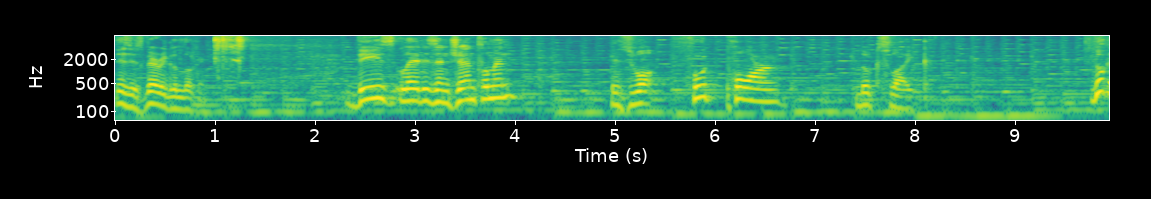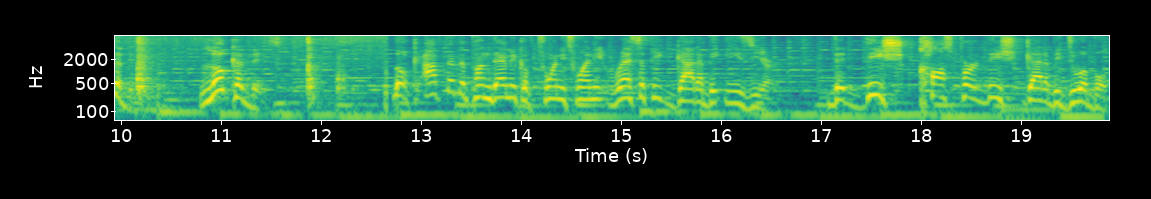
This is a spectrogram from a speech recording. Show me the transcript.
This is very good looking. These, ladies and gentlemen, is what food porn looks like. Look at this. Look at this. Look, after the pandemic of 2020, recipe gotta be easier. The dish, cost per dish, gotta be doable.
